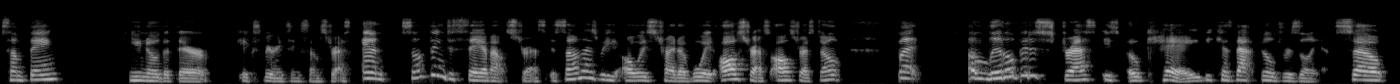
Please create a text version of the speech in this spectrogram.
something, you know that they're experiencing some stress. And something to say about stress is sometimes we always try to avoid all stress, all stress, don't, but a little bit of stress is okay because that builds resilience. So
